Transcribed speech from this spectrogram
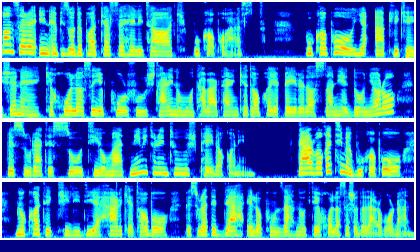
اسپانسر این اپیزود پادکست هلی تاک بوکاپو هست. بوکاپو یه اپلیکیشنه که خلاصه پرفروشترین و معتبرترین کتابهای غیر داستانی دنیا رو به صورت صوتی و متنی می‌تونین توش پیدا کنین. در واقع تیم بوکاپو نکات کلیدی هر کتاب رو به صورت 10 الی 15 نکته خلاصه شده در آوردن.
